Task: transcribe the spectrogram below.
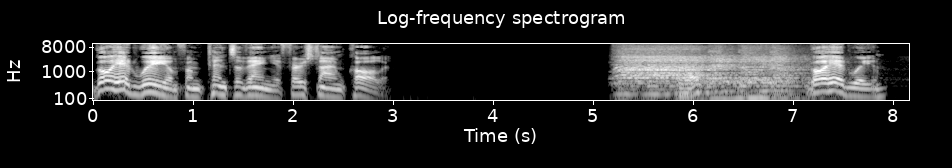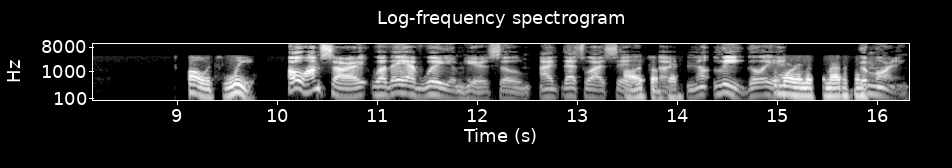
Go ahead, William from Pennsylvania, first time caller. Go ahead, William. Oh, it's Lee. Oh, I'm sorry. Well, they have William here, so I, that's why I said. Oh, that's okay. Uh, no, Lee, go ahead. Good morning, Mr. Madison. Good morning.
